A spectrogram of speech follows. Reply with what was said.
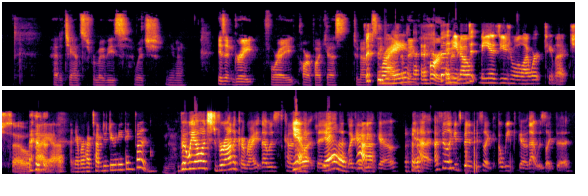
had a chance for movies, which you know isn't great for a horror podcast to not have seen Right. a big horror But- And movie. you know, me as usual, I work too much, so I uh, I never have time to do anything fun. no. But we all watched Veronica, right? That was kind of Yeah. the hot thing. Yes, like yeah. a week ago. Yeah, I feel like it's been it's like a week ago. That was like the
